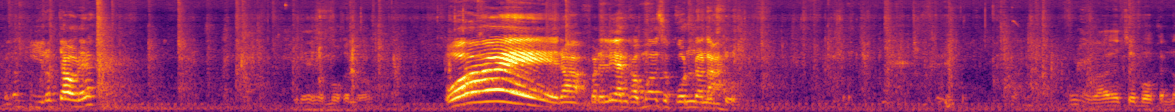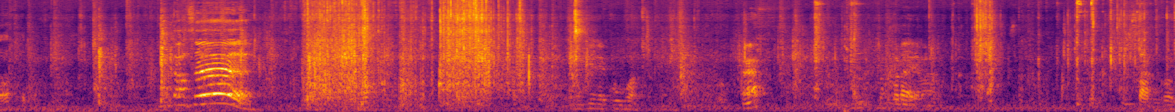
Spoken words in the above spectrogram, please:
ไม่ต้องขี่รถเจ้าเด้ไม่ได้ทำโมกันเนาะโอ้ยนะบัไดเรียนเขาเมืองสกลแล้วนะ ว่าจะบอกกันเนาะไม่ต้องซื้อนแต่กูก่อนฮะก็ได้มาสั่งก่อน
